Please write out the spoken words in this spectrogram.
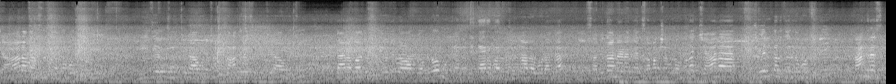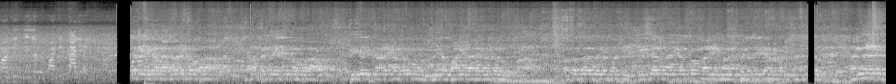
చాలా వరకు జరగబోతుంది బీజేపీ నుంచి కావచ్చు కాంగ్రెస్ నుంచి కావచ్చు వికారాబాద్ నియోజకవర్గంలో ముఖ్యంగా వికారాబాద్ జిల్లాలో కూడా సబితా మేడం గారి సమక్షంలో కూడా చాలా చేరికలు జరగబోతుంది కాంగ్రెస్ పార్టీ బీజేపీ పార్టీ ఖాళీ కూడా చాలా పెద్ద ఎత్తున కూడా బీజేపీ కార్యకర్తలు వివిధ పార్టీ కార్యకర్తలు మన కొత్తసారి కేసీఆర్ నాయకత్వం మరియు మనకు పెద్ద రంగారెడ్డి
